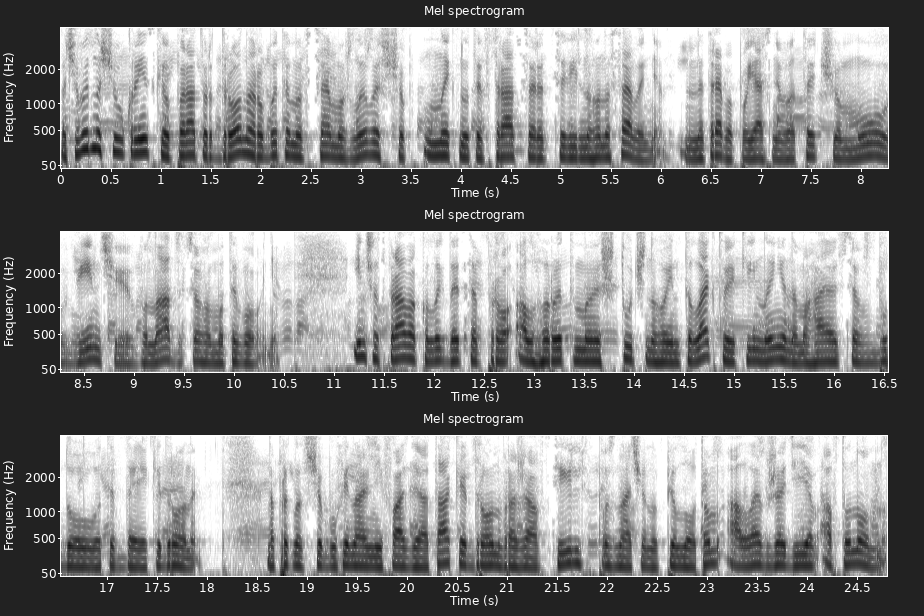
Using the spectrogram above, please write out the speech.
Очевидно, що український оператор дрона робитиме все можливе, щоб уникнути втрат серед цивільного населення. Не треба пояснювати, чому він чи вона до цього мотивовані. Інша справа, коли йдеться про алгоритми штучного інтелекту, який нині намагаються вбудовувати в деякі дрони. Наприклад, щоб у фінальній фазі атаки дрон вражав ціль, позначену пілотом, але вже діяв автономно,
